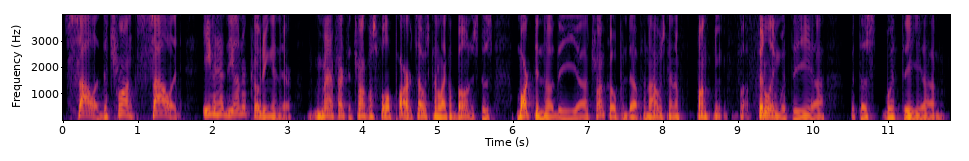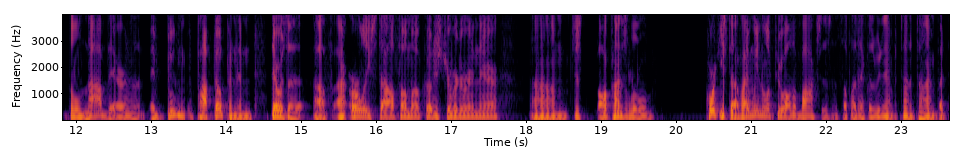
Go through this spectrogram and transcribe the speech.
solid. The trunk solid. Even had the undercoating in there. Matter of fact, the trunk was full of parts. That was kind of like a bonus because Mark didn't know the uh, trunk opened up, and I was kind of funky, f- fiddling with the uh, with the with the uh, little knob there, and it boom, it popped open, and there was a, a, a early style Fomoco distributor in there. Um, just all kinds of little quirky stuff. I we didn't look through all the boxes and stuff like that because we didn't have a ton of time, but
